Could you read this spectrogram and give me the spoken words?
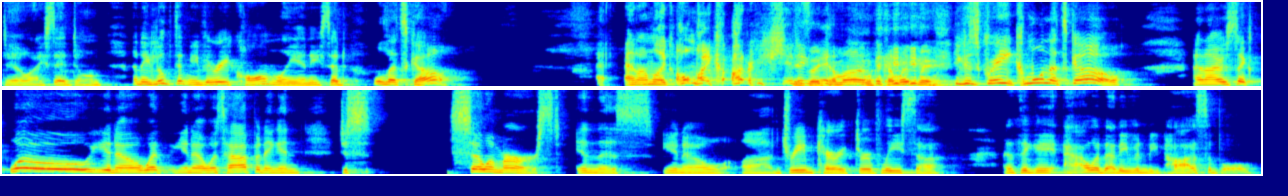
to do. I said to him, and he looked at me very calmly and he said, Well, let's go. And I'm like, Oh my God, are you kidding He's like, me?" come on, come with me. he goes, Great, come on, let's go. And I was like, Whoa, you know, what, you know, what's happening? And just so immersed in this, you know, uh, dream character of Lisa and thinking, how would that even be possible?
